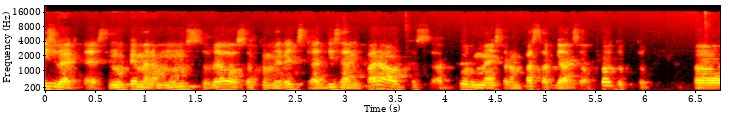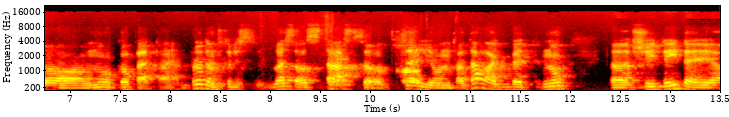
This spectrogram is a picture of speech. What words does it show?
izvērtēsi. Nu, piemēram, mums Velosokam ir reģistrēta dizaina parauga, ar kuru mēs varam pasargāt savu produktu uh, no kopētājiem. Protams, tur ir vesels stāsts, savu ceļu un tā tālāk, bet nu, šī ideja,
